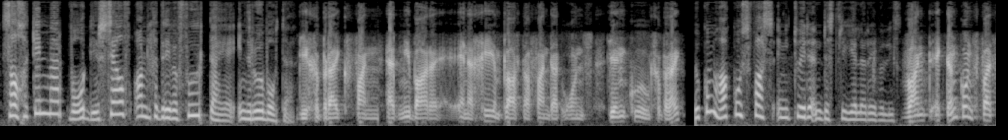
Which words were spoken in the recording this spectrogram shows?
sal gekenmerk word deur self-aangedrewe voertuie en robotte. Die gebruik van hernubare energie in plaas daarvan dat ons steenkool gebruik. Hoekom hak ons vas in die tweede industriële revolusie? Want ek dink ons was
